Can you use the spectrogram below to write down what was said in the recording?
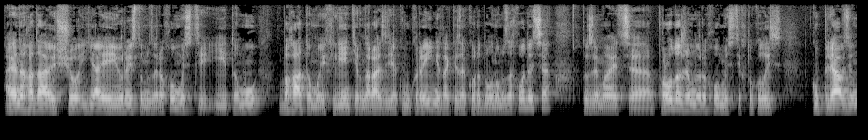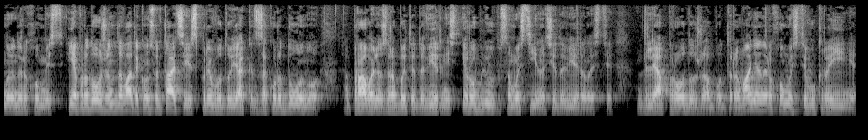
А я нагадаю, що я є юристом з нерухомості, і тому багато моїх клієнтів наразі як в Україні, так і за кордоном знаходиться. Хто займається продажем нерухомості, хто колись купляв зі мною нерухомість. І я продовжую надавати консультації з приводу, як за кордону правильно зробити довірність, і роблю самостійно ці довіреності для продажу або дарування нерухомості в Україні.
